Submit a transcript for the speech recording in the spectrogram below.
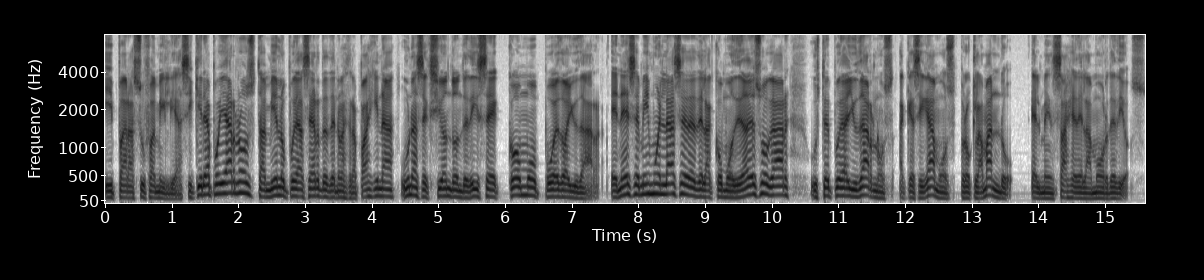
y para su familia. Si quiere apoyarnos, también lo puede hacer desde nuestra página, una sección donde dice cómo puedo ayudar. En ese mismo enlace, desde la comodidad de su hogar, usted puede ayudarnos a que sigamos proclamando el mensaje del amor de Dios.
